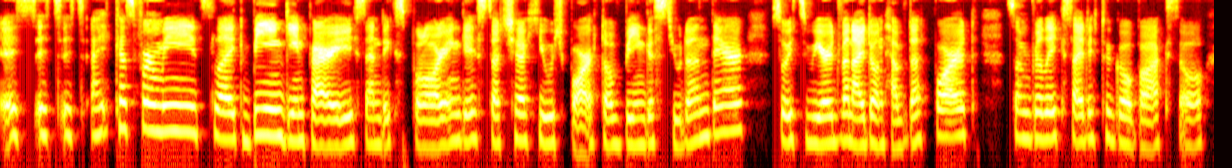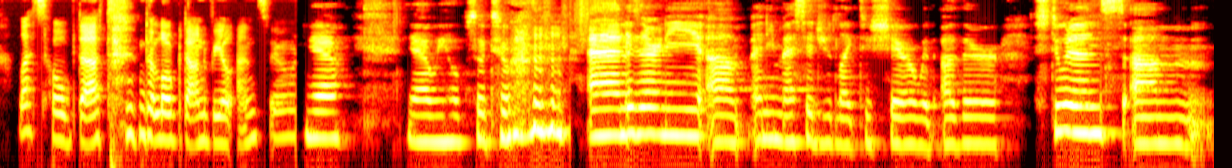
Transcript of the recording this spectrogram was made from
it's it's it's because for me it's like being in paris and exploring is such a huge part of being a student there. So it's weird when i don't have that part. So i'm really excited to go back. So let's hope that the lockdown will end soon. Yeah. Yeah we hope so too. And is there any um, any message you'd like to share with other students um,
